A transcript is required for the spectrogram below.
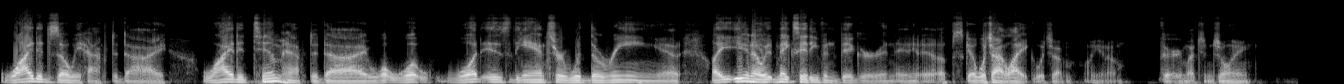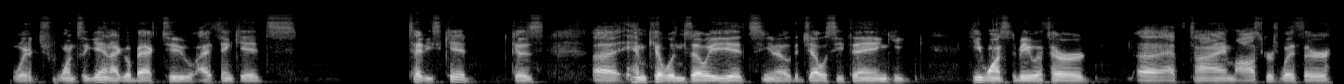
why did Zoe have to die? Why did Tim have to die? What what what is the answer with the ring? Uh, like you know, it makes it even bigger and, and upscale, which I like, which I'm you know very much enjoying. Which once again, I go back to I think it's Teddy's kid because uh, him killing Zoe, it's you know the jealousy thing. He he wants to be with her uh, at the time. Oscar's with her.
